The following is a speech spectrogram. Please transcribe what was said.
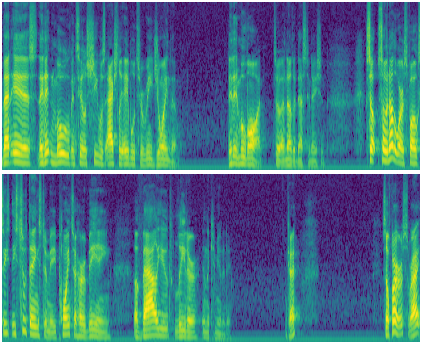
That is, they didn't move until she was actually able to rejoin them. They didn't move on to another destination. So, so in other words, folks, these, these two things to me point to her being a valued leader in the community. Okay? So, first, right,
